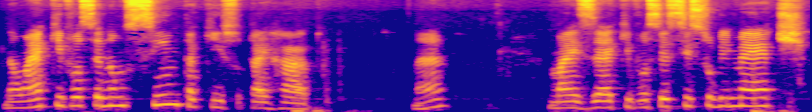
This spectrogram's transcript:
não é que você não sinta que isso está errado, né? Mas é que você se submete.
